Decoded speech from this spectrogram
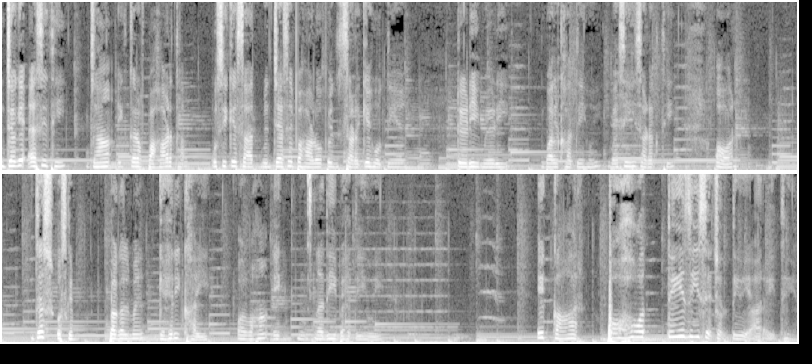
जगह ऐसी थी जहाँ एक तरफ़ पहाड़ था, उसी के साथ में जैसे पहाड़ों पे सड़कें होती हैं टेढ़ी मेढ़ी बल खाती हुई, वैसी ही सड़क थी और जस्ट उसके बगल में गहरी खाई और वहाँ एक नदी बहती हुई। एक कार बहुत तेज़ी से चलती हुई आ रही थी।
